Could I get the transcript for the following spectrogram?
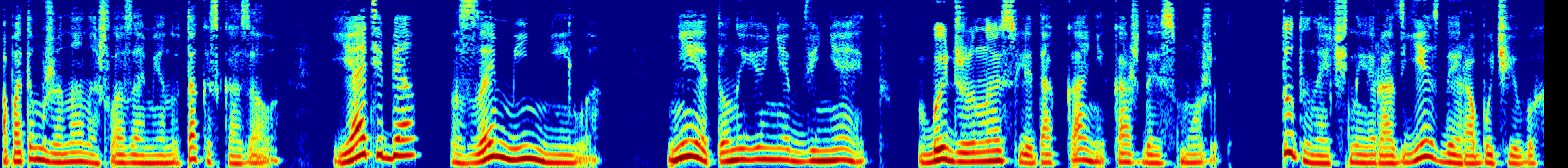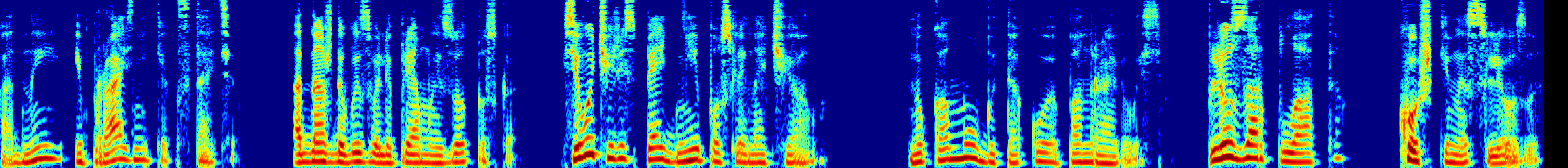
А потом жена нашла замену, так и сказала. «Я тебя заменила». Нет, он ее не обвиняет. Быть женой следака не каждая сможет. Тут и ночные разъезды, и рабочие выходные, и праздники, кстати. Однажды вызвали прямо из отпуска, всего через пять дней после начала. Ну кому бы такое понравилось? Плюс зарплата, кошкины слезы.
